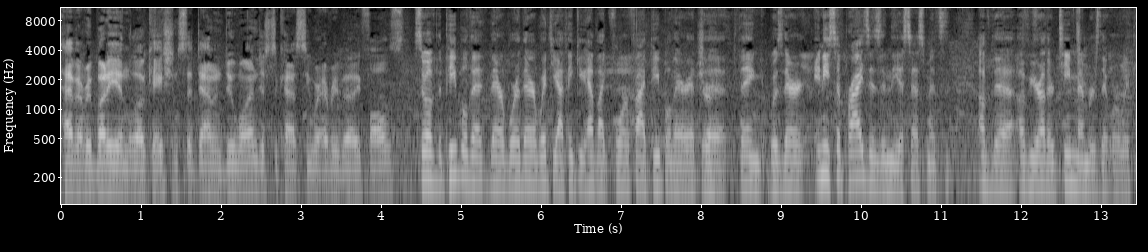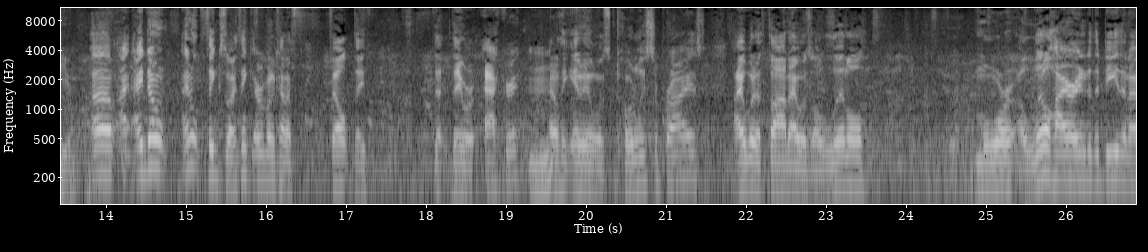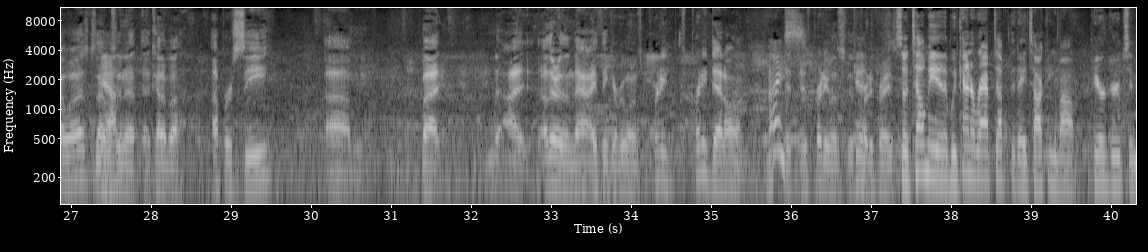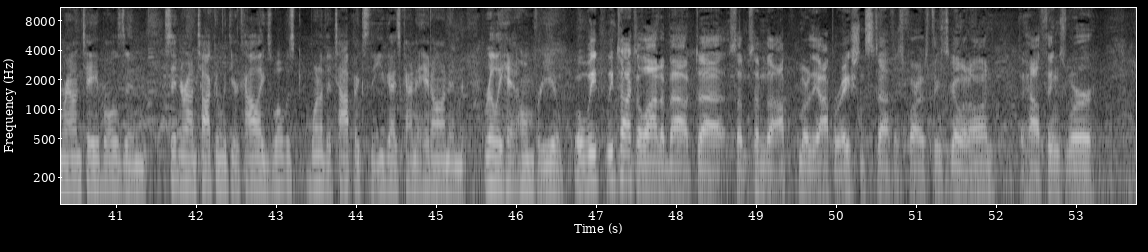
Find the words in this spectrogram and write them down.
have everybody in the location sit down and do one just to kind of see where everybody falls. So, of the people that there were there with you, I think you had like four or five people there at the thing. Was there any surprises in the assessments of the of your other team members that were with you? Uh, I, I don't. I don't think so. I think everyone kind of felt they that they were accurate. I don't think anyone was totally surprised. I would have thought I was a little more, a little higher into the D than I was because I was in a, a kind of a upper C. Um, but I, other than that, I think everyone was pretty pretty dead on. Nice. It, it's pretty. It was, it pretty crazy. So tell me, we kind of wrapped up today talking about peer groups and roundtables and sitting around talking with your colleagues. What was one of the topics that you guys kind of hit on and really hit home for you? Well, we, we talked a lot about uh, some some of the op- more of the operation stuff as far as things going on and how things were.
